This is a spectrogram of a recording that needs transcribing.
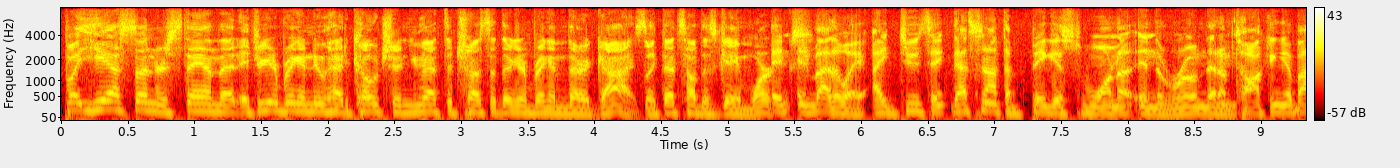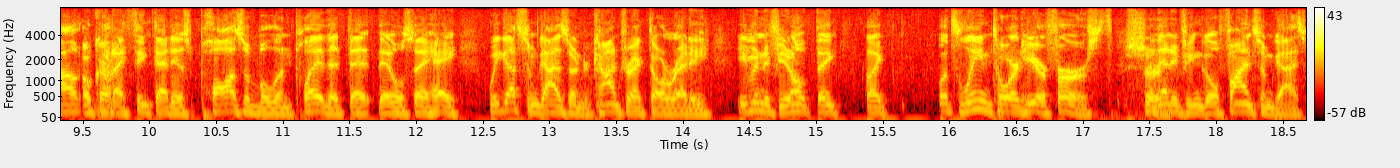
but he has to understand that if you're going to bring a new head coach in, you have to trust that they're going to bring in their guys. Like that's how this game works. And, and, by the way, I do think that's not the biggest one uh, in the room that I'm talking about. Okay. But I think that is plausible in play that, that they will say, hey, we got some guys under contract already. Even if you don't think like let's lean toward here first. Sure. And then if you can go find some guys.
